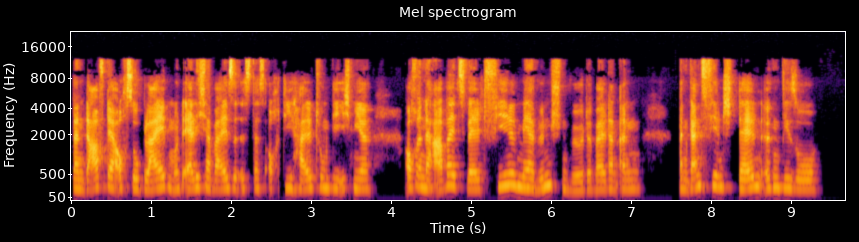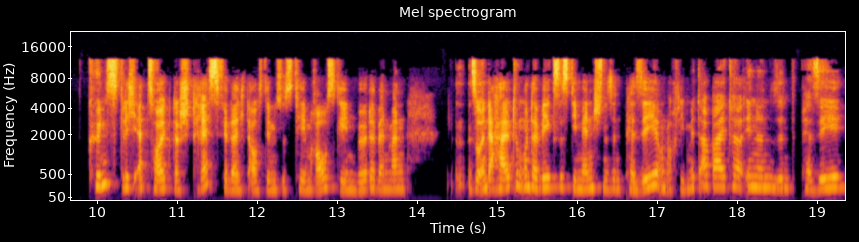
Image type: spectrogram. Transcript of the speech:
dann darf der auch so bleiben. Und ehrlicherweise ist das auch die Haltung, die ich mir auch in der Arbeitswelt viel mehr wünschen würde, weil dann an an ganz vielen Stellen irgendwie so künstlich erzeugter Stress vielleicht aus dem System rausgehen würde, wenn man so in der Haltung unterwegs ist, die Menschen sind per se und auch die MitarbeiterInnen sind per se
